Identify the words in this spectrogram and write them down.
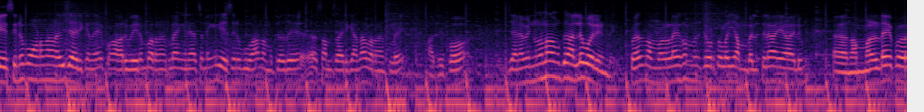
കേസിന് പോകണമെന്നാണ് വിചാരിക്കുന്നത്. ആറുപേരും പറഞ്ഞിട്ടുള്ള എങ്ങനെയാണെന്ന് വെച്ചിട്ടുണ്ടെങ്കിൽ കേസിന് പോകാം നമുക്കത് സംസാരിക്കാമെന്നാണ് പറഞ്ഞിട്ടുള്ളത്. അതിപ്പോൾ ജനപിന്തുണ നമുക്ക് നല്ല പോലെയുണ്ട്. ഇപ്പോൾ നമ്മളെ സംബന്ധിച്ചിടത്തോളം ഈ അമ്പലത്തിലായാലും നമ്മളുടെ ഇപ്പോൾ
